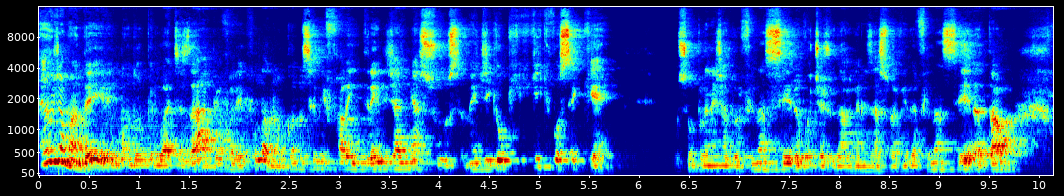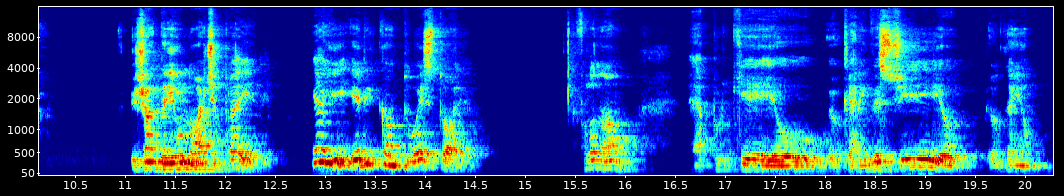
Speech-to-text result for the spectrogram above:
Aí eu já mandei, ele mandou pelo WhatsApp, eu falei, fulano, quando você me fala em trade já me assusta, me diga o que, que, que você quer. Eu sou planejador financeiro, eu vou te ajudar a organizar a sua vida financeira tal. Já dei o um norte para ele. E aí ele cantou a história. Falou, não, é porque eu, eu quero investir, eu, eu ganho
